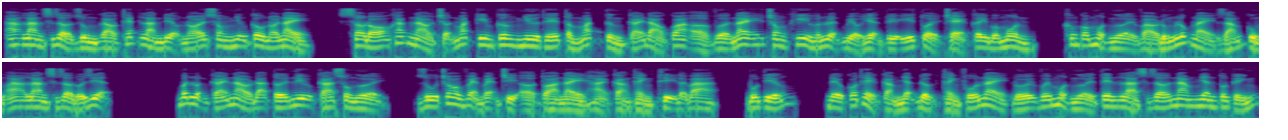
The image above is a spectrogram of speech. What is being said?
Alan sơ dùng gào thét làn điệu nói xong những câu nói này, sau đó khác nào trợn mắt kim cương như thế tầm mắt từng cái đảo qua ở vừa nay trong khi huấn luyện biểu hiện tùy ý tuổi trẻ cây bố môn, không có một người vào đúng lúc này dám cùng alan sơ đối diện. Bất luận cái nào đã tới lưu cá số người, dù cho vẹn vẹn chỉ ở tòa này hải cảng thành thị đợi ba, bốn tiếng đều có thể cảm nhận được thành phố này đối với một người tên là Sơ nam nhân tôn kính,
